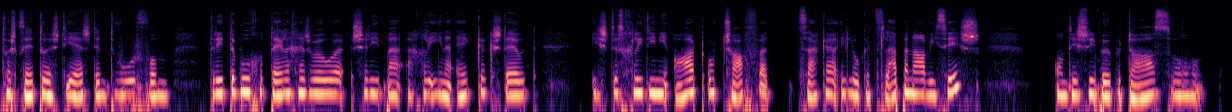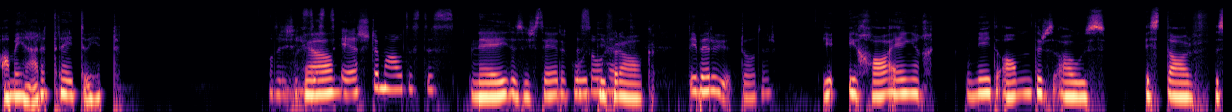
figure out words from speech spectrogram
du hast gesagt, du hast den ersten Entwurf vom dritten Buch, den du schreiben, ein bisschen in eine Ecke gestellt. Ist das ein deine Art, auch zu arbeiten, zu sagen, ich schaue das Leben an, wie es ist und ich schreibe über das, was an mich hergetragen wird? Oder ist Ja. das das erste Mal, dass das Nein, das ist sehr eine gute So Frage. dich berührt, oder? Ich, ich kann eigentlich nicht anders als es darf ein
